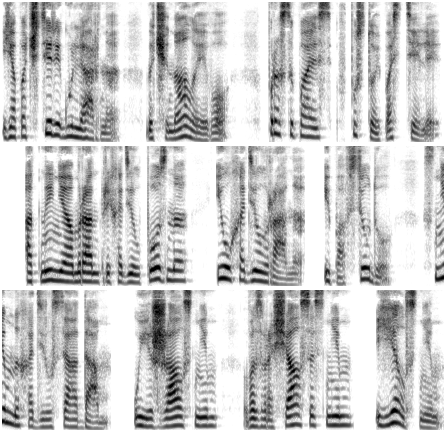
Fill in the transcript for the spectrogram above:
я почти регулярно начинала его, просыпаясь в пустой постели. Отныне Амран приходил поздно и уходил рано, и повсюду с ним находился Адам. Уезжал с ним, возвращался с ним, ел с ним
